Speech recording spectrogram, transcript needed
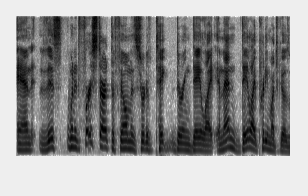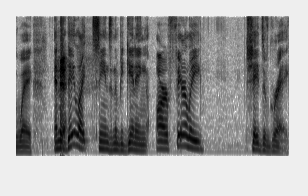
And this, when it first starts, the film is sort of take during daylight, and then daylight pretty much goes away. And the daylight scenes in the beginning are fairly shades of gray.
